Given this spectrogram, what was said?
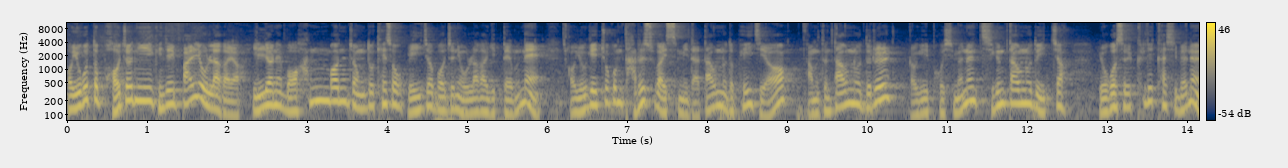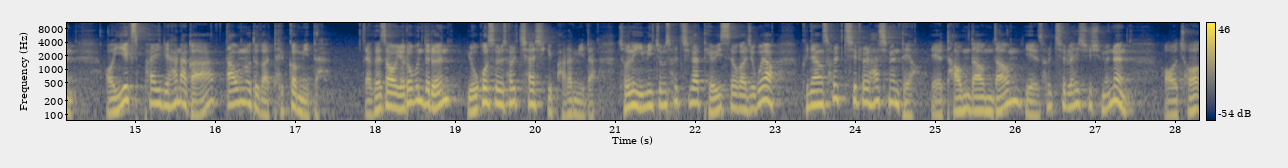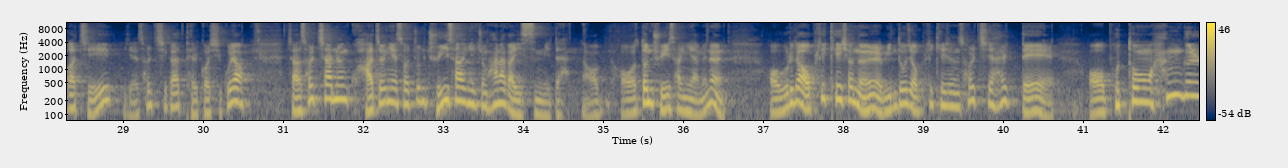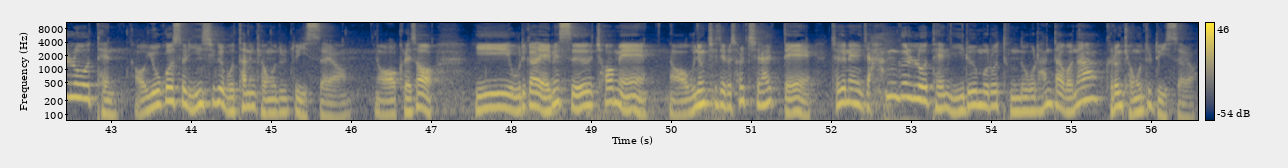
어, 이것도 버전이 굉장히 빨리 올라가요. 1년에 뭐 한 번 정도 계속 메이저 버전이 올라가기 때문에 어, 이게 조금 다를 수가 있습니다. 다운로드 페이지요. 아무튼 다운로드를 여기 보시면은 지금 다운로드 있죠 요것을 클릭하시면은 어, exe 파일이 하나가 다운로드가 될 겁니다. 자 그래서 여러분들은 요것을 설치하시기 바랍니다. 저는 이미 좀 설치가 되어 있어 가지고요. 그냥 설치를 하시면 돼요. 예, 다음 다음 다음 예, 설치를 해 주시면은 어, 저와 같이 이제 설치가 될 것이고요. 자 설치하는 과정에서 좀 주의사항이 좀 하나가 있습니다. 어, 떤 주의사항이냐면은 어, 우리가 어플리케이션을 Windows 어플리케이션 설치할 때 어, 보통 한글로 된 어, 요것을 인식을 못하는 경우들도 있어요. 어, 그래서 이 우리가 MS 처음에 어, 운영체제를 설치를 할 때 최근에는 이제 한글로 된 이름으로 등록을 한다거나 그런 경우들도 있어요.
